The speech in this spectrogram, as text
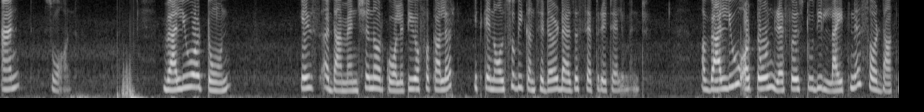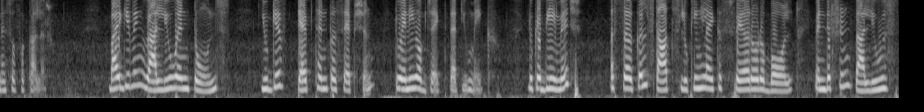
and so on. Value or tone is a dimension or quality of a color. It can also be considered as a separate element. A value or tone refers to the lightness or darkness of a color. By giving value and tones, you give depth and perception to any object that you make. Look at the image. A circle starts looking like a sphere or a ball when different values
